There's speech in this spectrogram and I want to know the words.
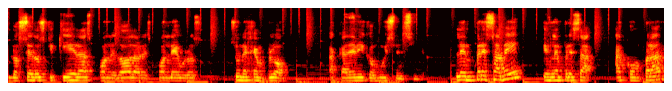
los ceros que quieras, ponle dólares, ponle euros. Es un ejemplo académico muy sencillo. La empresa B, que es la empresa a comprar,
